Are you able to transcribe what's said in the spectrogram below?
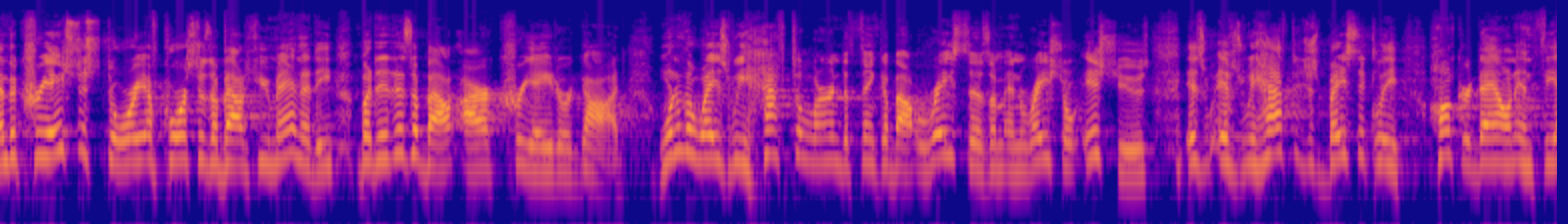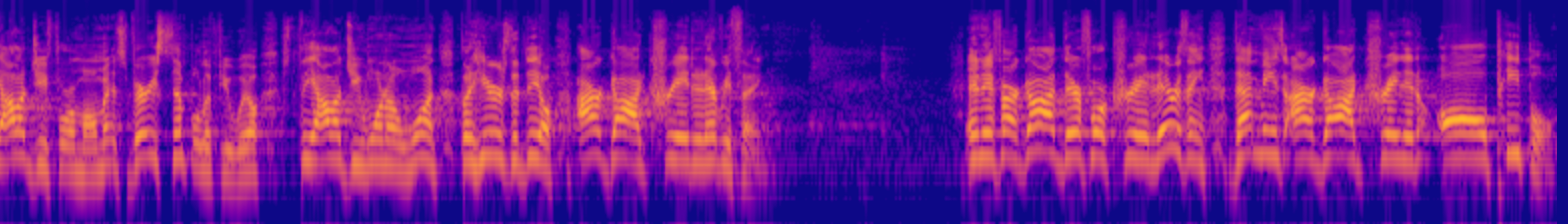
And the creation story, of course, is about humanity, but it is about our Creator God. One of the ways we have to learn to think about racism and racial issues is, is we have to just basically hunker down in theology for a moment. It's very simple, if you will. It's theology 101. But here's the deal our God created everything. And if our God therefore created everything, that means our God created all people.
